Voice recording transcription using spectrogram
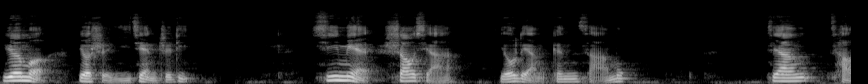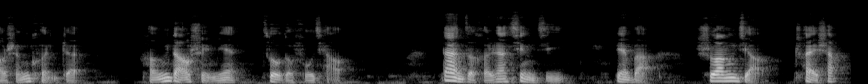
约莫又是一箭之地。西面稍狭，有两根杂木，将草绳捆着，横倒水面。做个浮桥，担子和尚性急，便把双脚踹上，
